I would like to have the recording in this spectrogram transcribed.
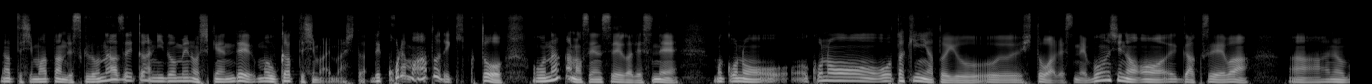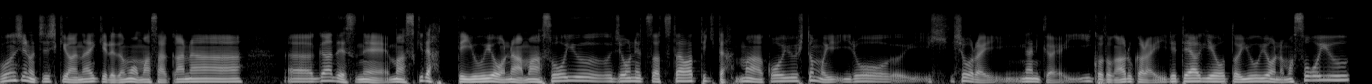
なってしまったんですけどなぜか2度目の試験でまあ受かってしまいました。でこれも後で聞くと中の先生がですね、まあ、このこの太田金也という人はですね分子の学生はあの分子の知識はないけれども、まあ、魚がですね、まあ、好きだっていうような、まあ、そういう情熱は伝わってきた、まあ、こういう人もいろ将来何かいいことがあるから入れてあげようというような、まあ、そういう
